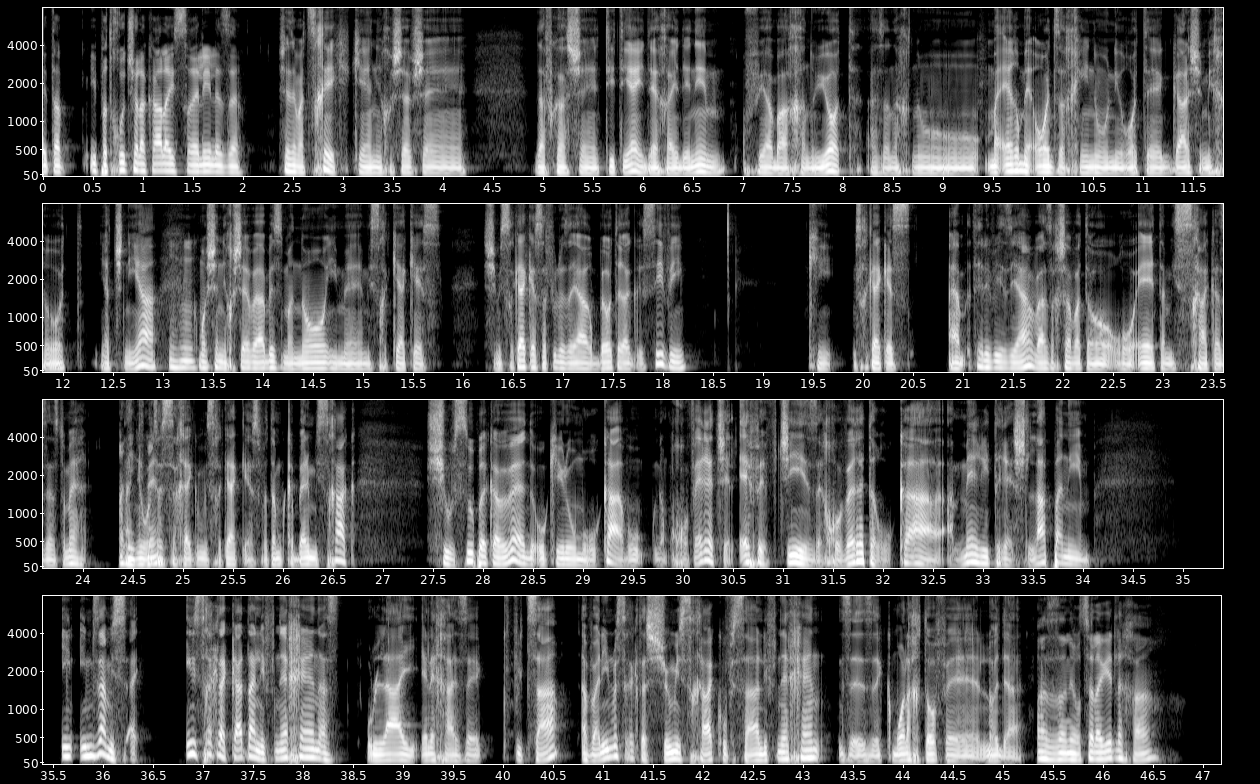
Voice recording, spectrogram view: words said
את ההיפתחות של הקהל הישראלי לזה. שזה מצחיק, כי אני חושב שדווקא ש-TTA, דרך העדיינים, הופיע בחנויות, אז אנחנו מהר מאוד זכינו לראות אה, גל של מכירות יד שנייה, כמו שאני חושב היה בזמנו עם אה, משחקי הכס. שמשחקי הכס אפילו זה היה הרבה יותר אגרסיבי, כי משחקי הכס היה בטלוויזיה, ואז עכשיו אתה רואה את המשחק הזה, אז אתה אומר, אני אני רוצה. לשחק במשחקי הכס, ואתה מקבל משחק שהוא סופר כבד, הוא כאילו מורכב, הוא גם חוברת של FFG, זה חוברת ארוכה, אמריטרש, לפנים. אם, אם זה המש... אם שיחקת קטן לפני כן, אז אולי יהיה לך איזה קפיצה, אבל אם לא שיחקת שום משחק קופסה לפני כן, זה, זה כמו לחטוף, אה, לא יודע, אז אני רוצה להגיד לך,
